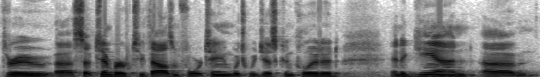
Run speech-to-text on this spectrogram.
through uh, September 2014, which we just concluded. And again, um,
